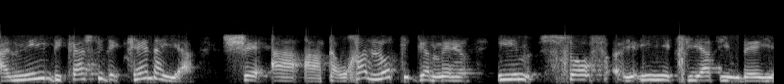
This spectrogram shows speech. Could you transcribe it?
אני ביקשתי וכן היה שהתערוכה לא תיגמר עם סוף, עם יציאת יהודי,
